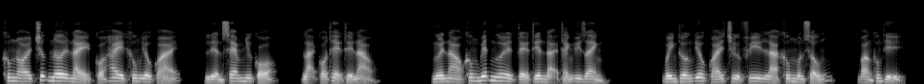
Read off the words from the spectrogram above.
Không nói trước nơi này có hay không yêu quái, liền xem như có, lại có thể thế nào? Người nào không biết ngươi tề thiên đại thánh uy danh? Bình thường yêu quái trừ phi là không muốn sống, bằng không thì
